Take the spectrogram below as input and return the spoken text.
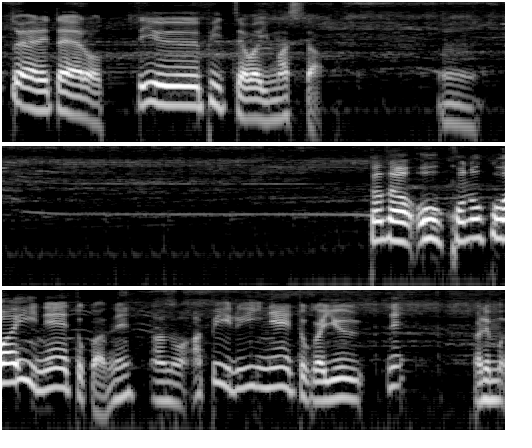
っとやれたやろっていうピッチャーはいました。うん。ただ、お、この子はいいねとかね、あの、アピールいいねとかいうね、あれも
